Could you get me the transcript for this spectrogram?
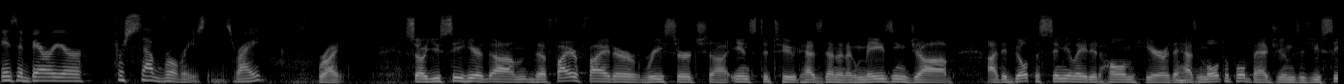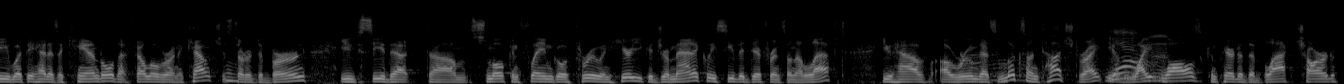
is a barrier for several reasons, right? Right. So you see here, um, the Firefighter Research uh, Institute has done an amazing job. Uh, they built a simulated home here that has multiple bedrooms. As you see, what they had is a candle that fell over on a couch. It started to burn. You can see that um, smoke and flame go through. And here you could dramatically see the difference. On the left, you have a room that looks untouched, right? You Yeah. have white walls compared to the black charred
